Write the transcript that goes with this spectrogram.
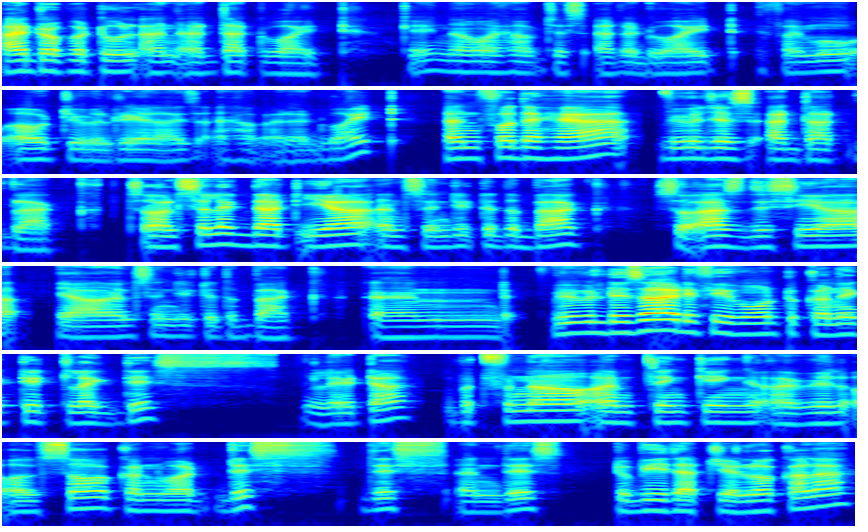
eyedropper tool and add that white. Okay now I have just added white. If I move out you will realize I have added white. And for the hair we will just add that black. So I'll select that ear and send it to the back. So as this ear yeah I'll send it to the back. And we will decide if we want to connect it like this later but for now I'm thinking I will also convert this this and this to be that yellow color.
